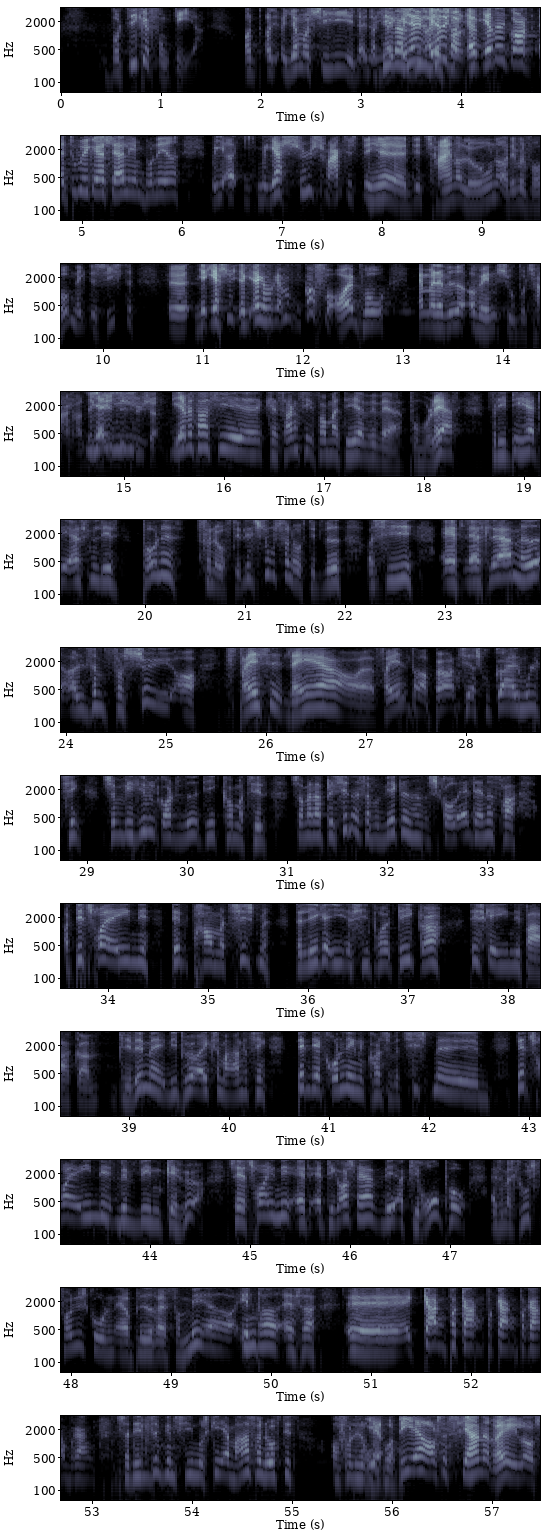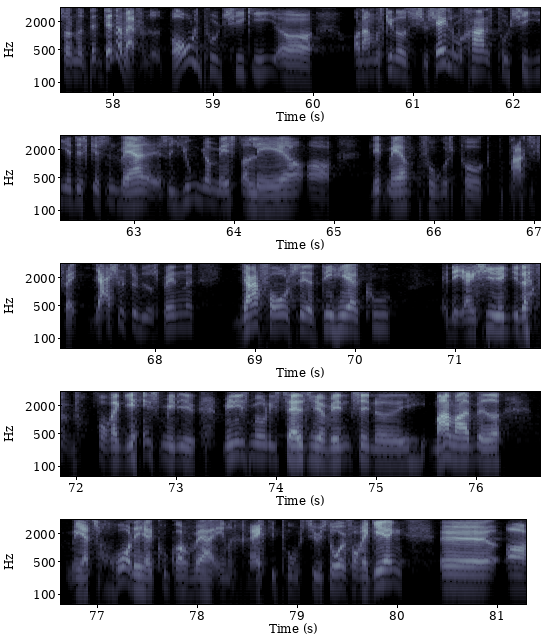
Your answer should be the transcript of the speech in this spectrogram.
hvor de kan fungere? Og, og, og jeg må sige, og det jeg, jeg, jeg, jeg, ved, jeg, jeg ved godt, at du ikke er særlig imponeret, men jeg, men jeg synes faktisk, det her det tegner lovende, og det vil forhåbentlig ikke det sidste. Øh, jeg, jeg, synes, jeg, jeg, kan, godt få øje på, at man er ved at vende supertanker. Det, ja, det, det synes jeg. Jeg vil snart sige, jeg kan sagtens se for mig, at det her vil være populært, fordi det her det er sådan lidt bundefornuftigt, lidt slusfornuftigt ved at sige, at lad os lære med at ligesom forsøge at stresse lærere og forældre og børn til at skulle gøre alle mulige ting, som vi alligevel godt ved, de ikke kommer til. Så man har besindet sig på virkeligheden og skåret alt andet fra. Og det tror jeg egentlig, den pragmatisme, der ligger i at sige, prøv at det I gør, det skal I egentlig bare gøre, blive ved med. Vi behøver ikke så mange andre ting. Den der grundlæggende konservatisme, den tror jeg egentlig vil vinde gehør. Så jeg tror egentlig, at, at det kan også være ved at give ro på. Altså man skal huske, at folkeskolen er jo blevet reformeret og ændret altså, øh, gang på gang på gang på gang på gang. Så det er ligesom, kan man sige, måske er meget fornuftigt at få lidt ro ja, på. og det er også fjerne regler og sådan noget. Det, det er der i hvert fald noget borgerlig politik i, og, og der er måske noget socialdemokratisk politik i, at det skal sådan være altså juniormesterlærer og lidt mere fokus på, på praktisk fag. Jeg synes, det lyder spændende. Jeg forudser, at det her kunne jeg kan sige ikke, det der får regeringsmeningsmålingstal til at vende til noget meget, meget bedre. Men jeg tror, det her kunne godt være en rigtig positiv historie for regeringen. Øh, og,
